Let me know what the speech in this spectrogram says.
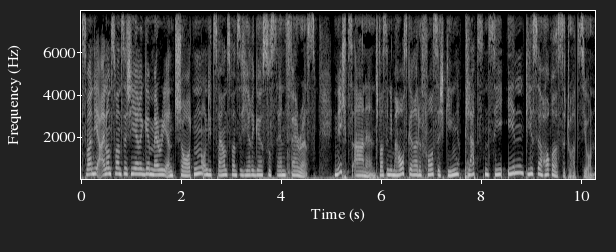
Es waren die 21-jährige Mary Ann Jordan und die 22-jährige Suzanne Ferris. Nichts ahnend, was in dem Haus gerade vor sich ging, platzten sie in diese Horrorsituation.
